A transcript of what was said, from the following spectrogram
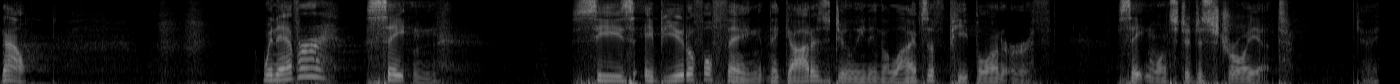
Now, whenever Satan sees a beautiful thing that God is doing in the lives of people on earth, Satan wants to destroy it. Okay?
